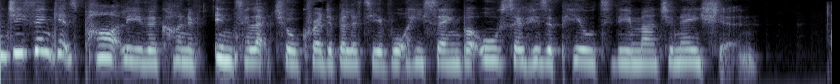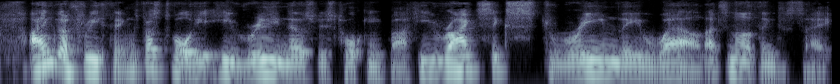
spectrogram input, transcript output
And do you think it's partly the kind of intellectual credibility of what he's saying, but also his appeal to the imagination? I think there are three things. First of all, he, he really knows what he's talking about. He writes extremely well. That's another thing to say.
